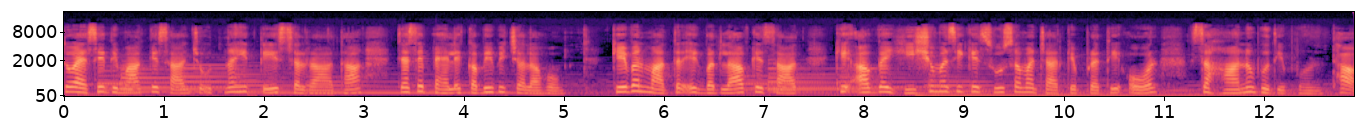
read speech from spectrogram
तो ऐसे दिमाग के साथ जो उतना ही तेज चल रहा था जैसे पहले कभी भी चला हो। केवल मात्र एक बदलाव के साथ कि अब वह यीशु मसीह के सुसमाचार के प्रति और सहानुभूतिपूर्ण था।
